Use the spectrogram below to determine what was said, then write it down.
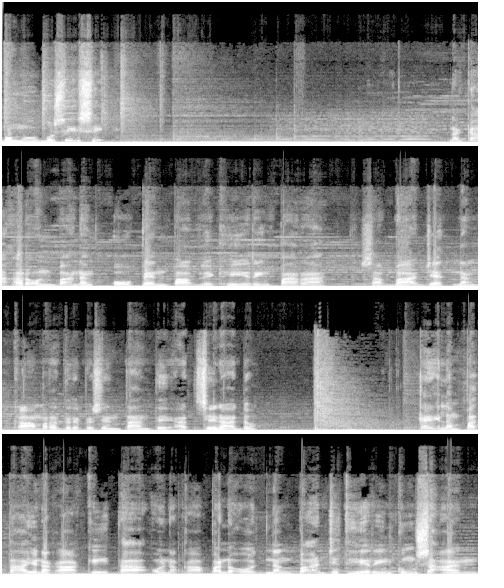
bumubusisi. Nagkakaroon ba ng open public hearing para sa budget ng Kamara de Representante at Senado? Kailan pa tayo nakakita o nakapanood ng budget hearing kung saan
